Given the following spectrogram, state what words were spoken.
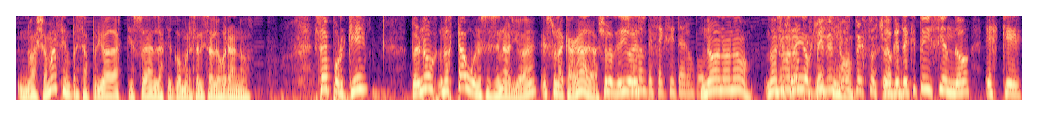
no haya más empresas privadas que sean las que comercializan los granos. ¿Sabes por qué? Pero no, no está bueno ese escenario, ¿eh? Es una cagada. Yo lo que digo Yo me es. empecé a excitar un poco. No, no, no. No, ese No, no, escenario porque en ese pésimo. contexto es Lo que te estoy diciendo es que,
